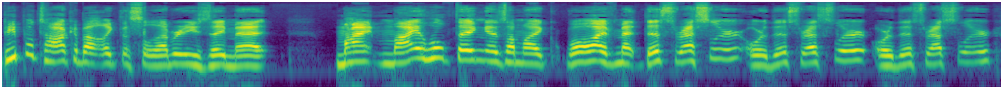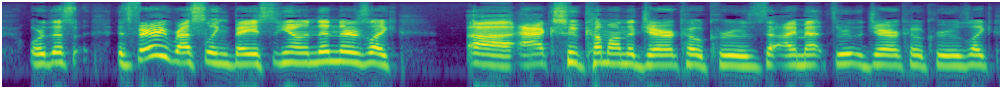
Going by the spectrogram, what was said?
people talk about like the celebrities they met, my my whole thing is I'm like, well, I've met this wrestler or this wrestler or this wrestler or this. It's very wrestling based, you know. And then there's like uh acts who come on the Jericho cruise that I met through the Jericho cruise. Like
